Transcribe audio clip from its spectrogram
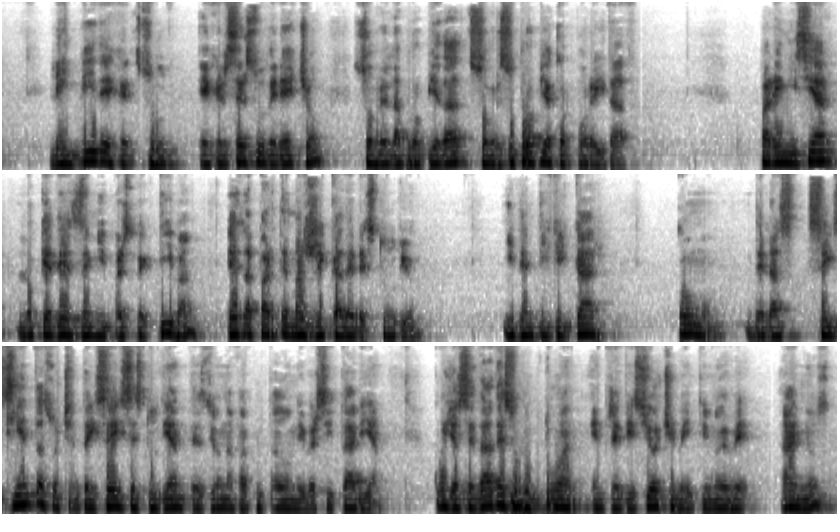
le impide ejercer su derecho sobre la propiedad, sobre su propia corporeidad. Para iniciar lo que desde mi perspectiva es la parte más rica del estudio, identificar cómo de las 686 estudiantes de una facultad universitaria cuyas edades fluctúan entre 18 y 29 años,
